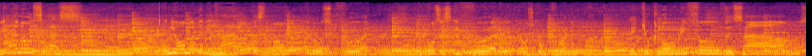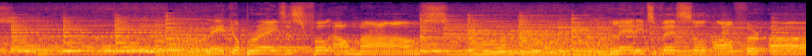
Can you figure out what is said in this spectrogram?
wie in ons is En nie hom wat in die wêreld is nie, maar hom wat in ons woon. Want ons is u woning en ons kom woning maak. Let your glory fill this house. Let your praises fill our mouths. Let each vessel offer unto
